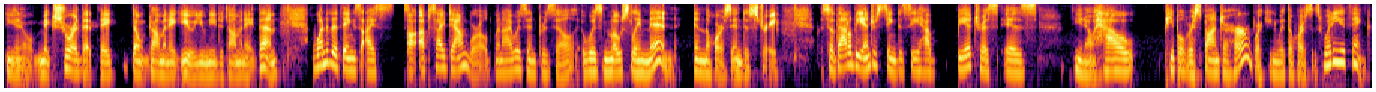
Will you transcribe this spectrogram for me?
you know make sure that they don't dominate you. You need to dominate them. One of the things I saw upside down world when I was in Brazil, it was mostly men in the horse industry. So that'll be interesting to see how Beatrice is you know, how people respond to her working with the horses. What do you think?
